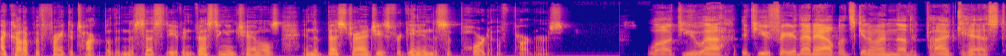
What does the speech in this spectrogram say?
I caught up with Frank to talk about the necessity of investing in channels and the best strategies for gaining the support of partners. Well, if you uh, if you figure that out, let's get on another podcast.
